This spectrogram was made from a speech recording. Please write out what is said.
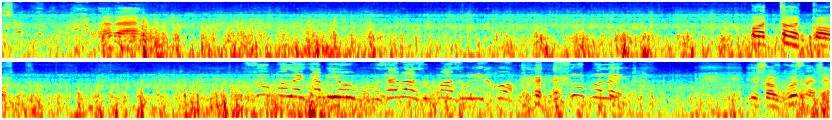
добре? Ну да. Ото ковт. Зуб болить, я б його заразу мазав легко. Зуб болить. І що, вкусно чи ні?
